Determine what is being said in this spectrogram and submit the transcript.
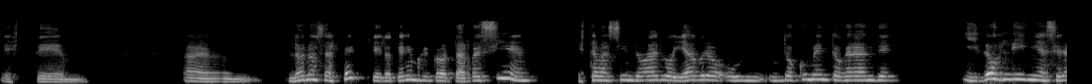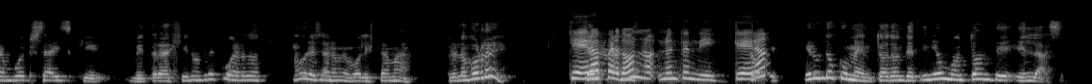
este, um, no nos afecte, lo tenemos que cortar. Recién estaba haciendo algo y abro un, documento grande y dos líneas eran websites que me trajeron recuerdos, ahora ya no me molesta más, pero los borré. ¿Qué era? Perdón, no, no, entendí. ¿Qué era? Era un documento donde tenía un montón de enlaces,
